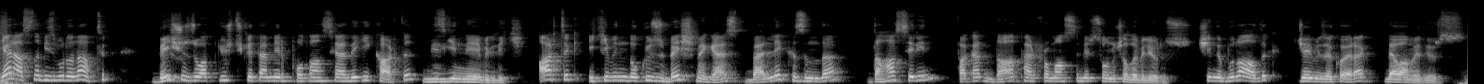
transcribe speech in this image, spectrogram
Yani aslında biz burada ne yaptık? 500 watt güç tüketen bir potansiyeldeki kartı dizginleyebildik. Artık 2905 MHz bellek hızında daha serin fakat daha performanslı bir sonuç alabiliyoruz. Şimdi bunu aldık, cebimize koyarak devam ediyoruz.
